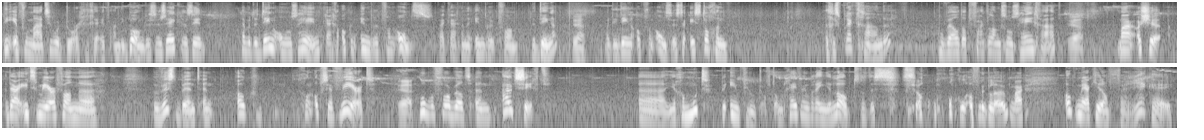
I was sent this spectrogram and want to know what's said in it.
die informatie wordt doorgegeven aan die boom. Dus in zekere zin hebben de dingen om ons heen krijgen ook een indruk van ons. Wij krijgen een indruk van de dingen, Ja. maar die dingen ook van ons. Dus er is toch een, een gesprek gaande, hoewel dat vaak langs ons heen gaat. Ja. Maar als je daar iets meer van eh, bewust bent en ook gewoon observeert Ja. hoe bijvoorbeeld een uitzicht eh, je gemoed beïnvloedt. Of de omgeving waarin je loopt. Dat is zo ongelooflijk leuk. Maar ook merk je dan, verrek hé.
